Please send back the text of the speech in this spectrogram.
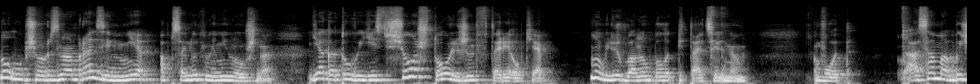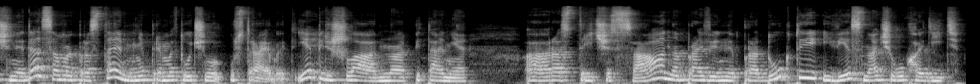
Ну, в общем, разнообразие мне абсолютно не нужно. Я готова есть все, что лежит в тарелке. Ну, лишь бы оно было питательным. Вот. А самая обычная еда, самая простая, мне прям это очень устраивает. Я перешла на питание а, раз в три часа, на правильные продукты, и вес начал уходить.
